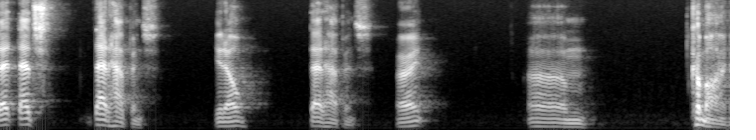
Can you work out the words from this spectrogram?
That that's that happens. You know, that happens. All right. Um come on.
